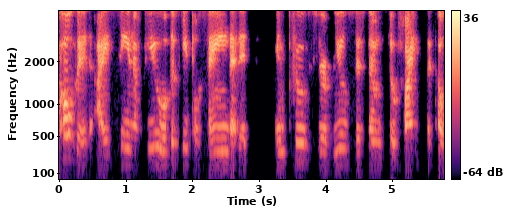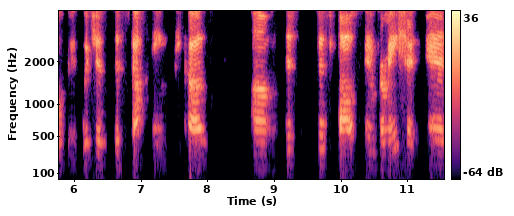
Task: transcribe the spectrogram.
COVID, I've seen a few of the people saying that it improves your immune system to fight the COVID, which is disgusting because um, this this false information, and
